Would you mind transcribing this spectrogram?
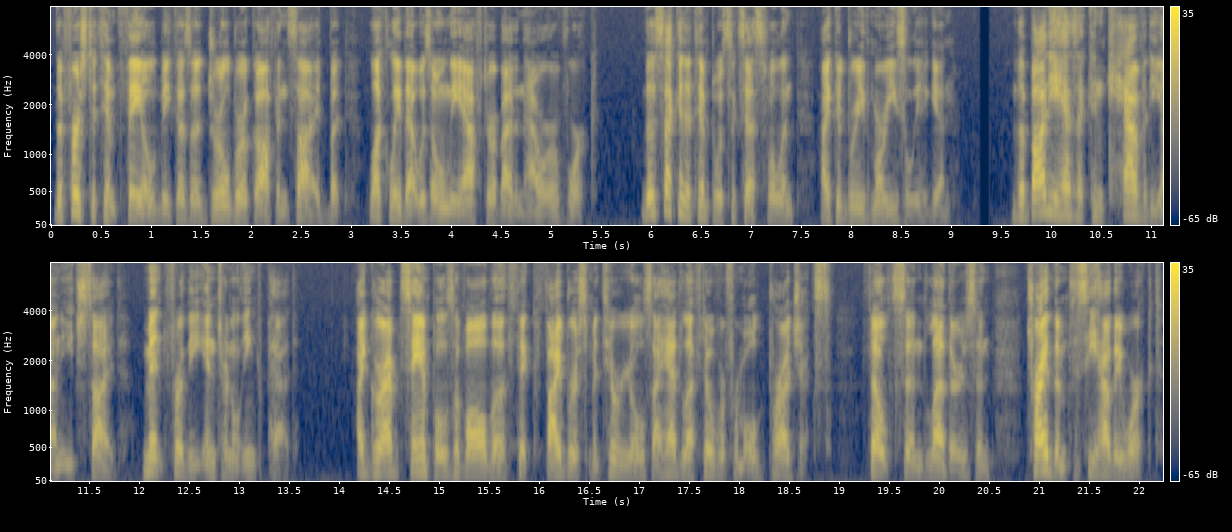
The first attempt failed because a drill broke off inside, but luckily that was only after about an hour of work. The second attempt was successful and I could breathe more easily again. The body has a concavity on each side, meant for the internal ink pad. I grabbed samples of all the thick fibrous materials I had left over from old projects, felts and leathers, and tried them to see how they worked.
